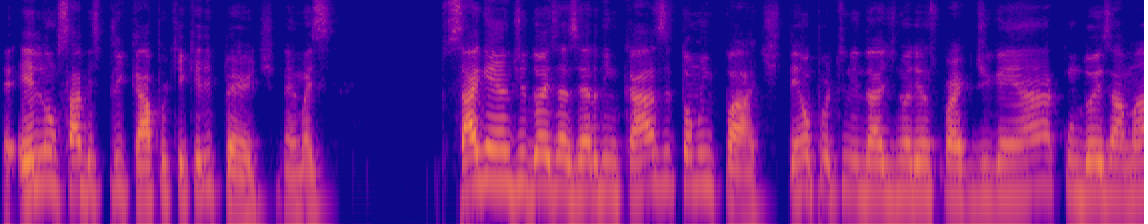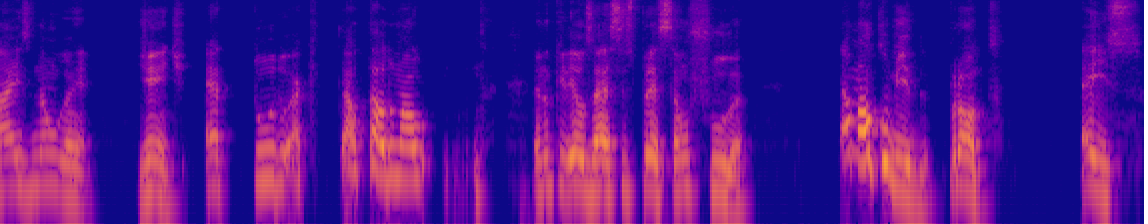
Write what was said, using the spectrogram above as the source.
é, ele não sabe explicar por que, que ele perde, né? Mas sai ganhando de 2 a 0 em casa e toma um empate. Tem a oportunidade no Allianz Parque de ganhar, com dois a mais, não ganha. Gente, é tudo. É o tal do mal. Eu não queria usar essa expressão chula. É mal comido. Pronto. É isso.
